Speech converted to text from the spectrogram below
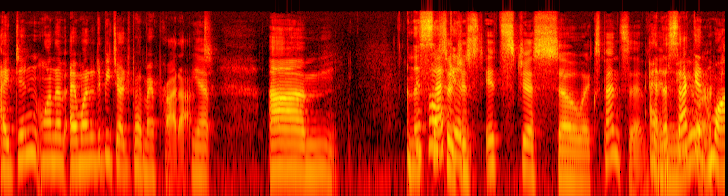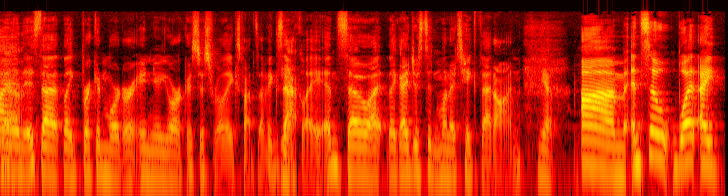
I didn't want to. I wanted to be judged by my product. Yep. And the It's second, also just it's just so expensive. and the New second York, one yeah. is that like brick and mortar in New York is just really expensive. Exactly. And so I, like I just didn't want to take that on. Yep. Um, and so what I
